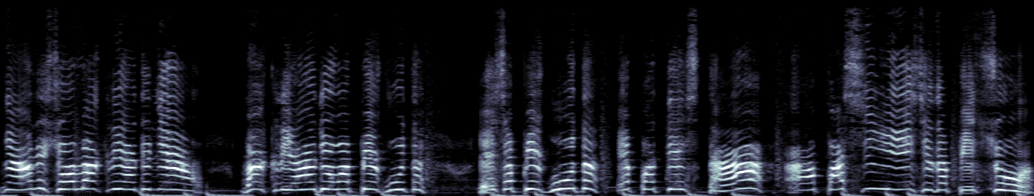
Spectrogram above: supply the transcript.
Não, não sou malcriado, não. Malcriado é uma pergunta. Essa pergunta é pra testar a paciência da pessoa.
